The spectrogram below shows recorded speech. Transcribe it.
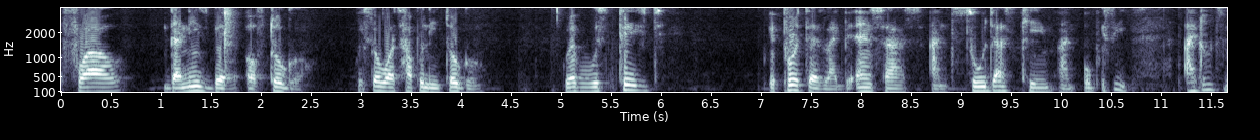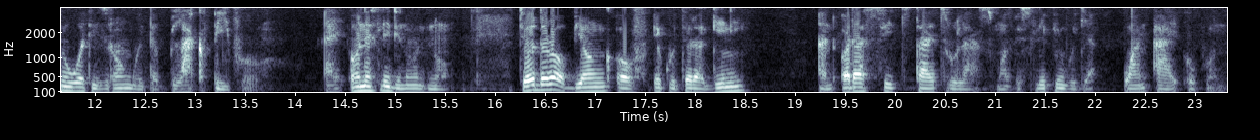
Faure Gnassingbe of Togo. We saw what happened in Togo, where people staged a protest like the EndSARS and soldiers came and see, I don't know what is wrong with the black people. I honestly do not know. Theodore Obiang of Equatorial Guinea and other sit-tight rulers must be sleeping with their one eye open.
